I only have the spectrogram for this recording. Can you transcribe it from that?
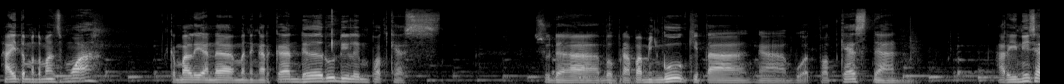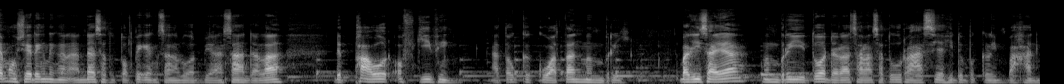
Hai teman-teman semua, kembali Anda mendengarkan The Rudy Lim Podcast. Sudah beberapa minggu kita nggak buat podcast dan hari ini saya mau sharing dengan Anda satu topik yang sangat luar biasa adalah The Power of Giving atau kekuatan memberi. Bagi saya, memberi itu adalah salah satu rahasia hidup berkelimpahan.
